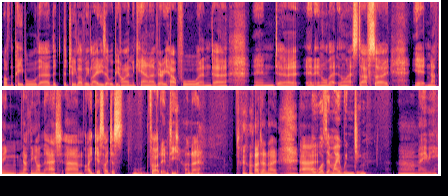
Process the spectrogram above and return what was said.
of the people. The the, the two lovely ladies that were behind the counter, very helpful and uh, and, uh, and and all that and all that stuff. So yeah, nothing nothing on that. Um, I guess I just felt empty. I don't know. I don't know. Uh, Or was it my whinging? Oh, maybe.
